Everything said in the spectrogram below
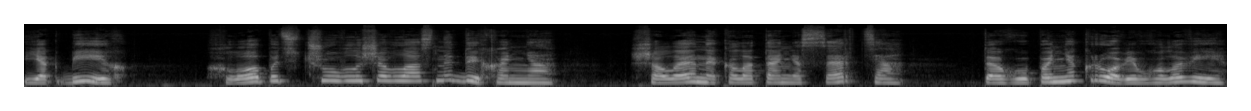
як біг. Хлопець чув лише власне дихання, шалене калатання серця та гупання крові в голові.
